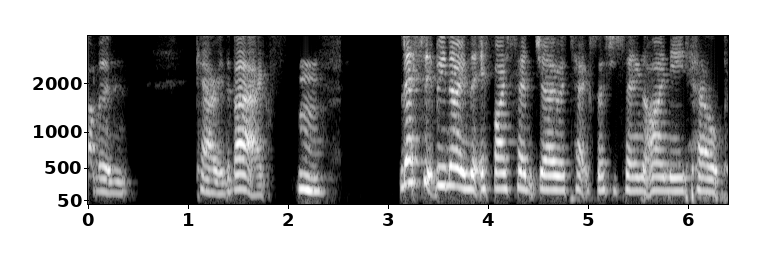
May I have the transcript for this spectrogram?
Come and carry the bags. Hmm. Let it be known that if I sent Joe a text message saying I need help,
